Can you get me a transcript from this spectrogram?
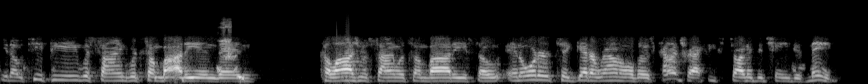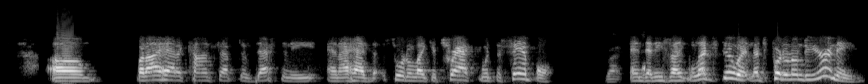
you know, TPE was signed with somebody, and then Collage was signed with somebody. So, in order to get around all those contracts, he started to change his name. Um, but I had a concept of Destiny, and I had sort of like a track with the sample. Right. And then he's like, well, let's do it. Let's put it under your name.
